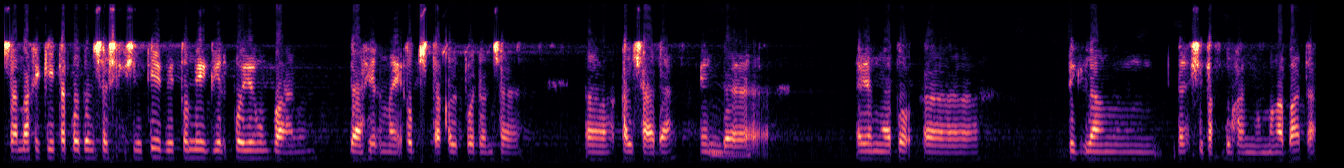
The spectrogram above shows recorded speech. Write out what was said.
sa nakikita po doon sa CCTV, tumigil po yung van dahil may obstacle po doon sa ah, kalsada. And uh, ayun nga po, ah, biglang nagsitakbuhan ng mga bata.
